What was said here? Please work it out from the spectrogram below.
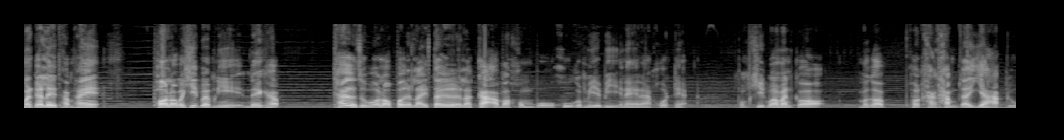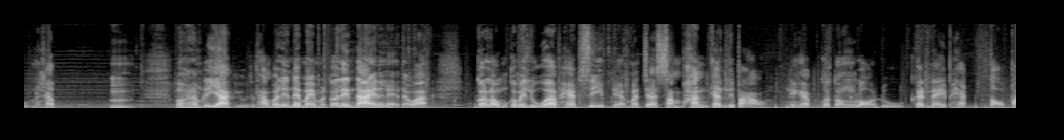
มันก็เลยทำให้พอเรามาคิดแบบนี้นะครับถ้าเกิดสมมติว่าเราเปิดไลเตอร์ แล้วกะเอามาคอมโบคู่กับมิยาบิในอนาคตเนี่ย ผมคิดว่ามันก็มันก็ค่อนข้างทำได้ยากอยู่นะครับ อืมก็ทำได้ยากอยู่แต่ถามว่าเล่นได้ไหมมันก็เล่นได้นั่นแหละแต่ว่า ก็เราก็ไม่รู้ว่าแพทซีฟเนี่ยมันจะสัมพันธ์กันหรือเปล่านะครับก็ต้องรอดูกันในแพทต่อไป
